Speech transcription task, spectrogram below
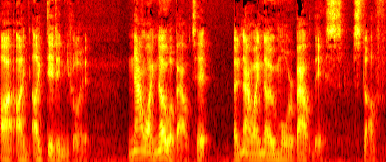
I, I, I did enjoy it. Now I know about it, and now I know more about this stuff.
